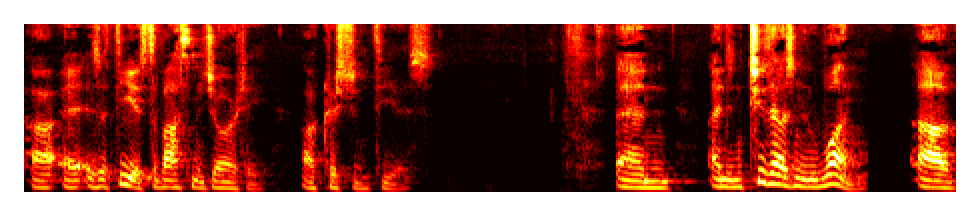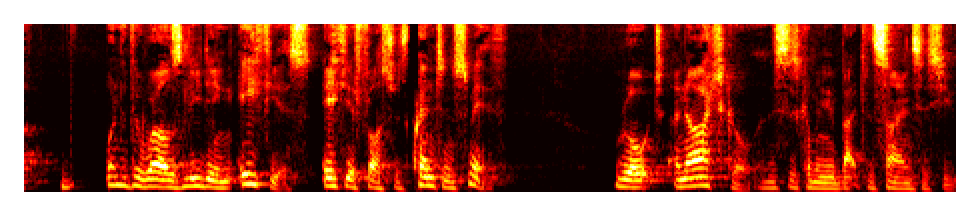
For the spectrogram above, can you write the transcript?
are, uh, is a theist, the vast majority are Christian theists. Um, and in 2001, uh, one of the world's leading atheists, atheist philosophers, Quentin Smith, wrote an article, and this is coming back to the science issue,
